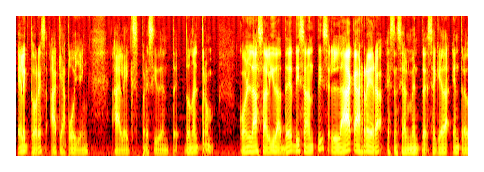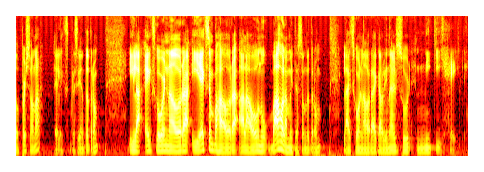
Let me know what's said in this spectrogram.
electores a que apoyen al expresidente Donald Trump. Con la salida de DeSantis, la carrera esencialmente se queda entre dos personas, el expresidente Trump y la exgobernadora y ex embajadora a la ONU bajo la administración de Trump, la exgobernadora de Carolina del Sur, Nikki Haley.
